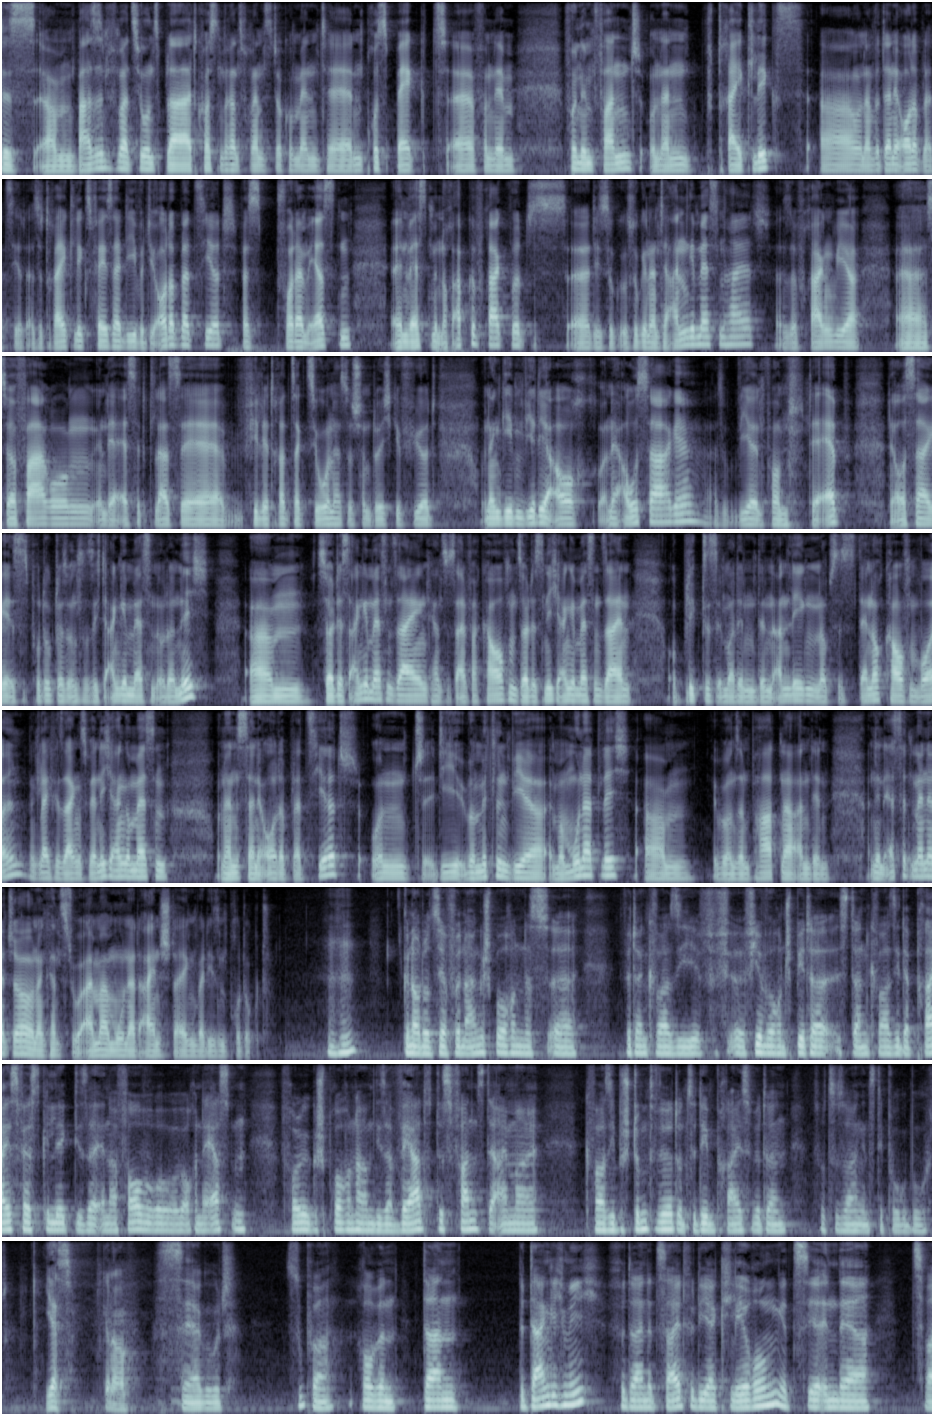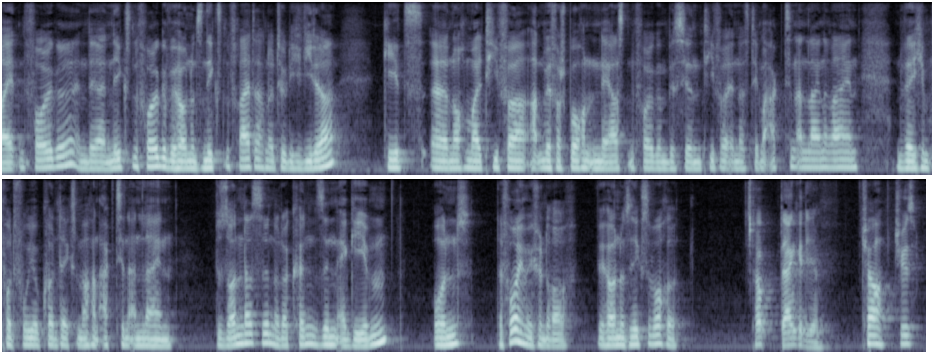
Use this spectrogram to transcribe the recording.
das ähm, Basisinformationsblatt, Kostentransferenzdokumente, ein Prospekt äh, von, dem, von dem Fund und dann drei Klicks äh, und dann wird deine Order platziert. Also drei Klicks Face ID wird die Order platziert, was vor deinem ersten Investment noch abgefragt wird, ist äh, die so, sogenannte Angemessenheit. Also fragen wir, äh, hast du Erfahrung in der Assetklasse, wie viele Transaktionen hast du schon durchgeführt und dann geben wir dir auch eine Aussage, also wir in Form der App, eine Aussage, ist das Produkt aus unserer Sicht angemessen oder nicht. Ähm, sollte es angemessen sein, kannst du es einfach kaufen. Sollte es nicht angemessen sein, obliegt es immer den, den Anlegen, ob sie es dennoch kaufen wollen. Wenn gleich wir sagen, es wäre nicht angemessen. Und dann ist deine Order platziert und die übermitteln wir immer monatlich ähm, über unseren Partner an den, an den Asset Manager und dann kannst du einmal im Monat einsteigen bei diesem Produkt. Mhm. Genau, du hast ja vorhin angesprochen, dass äh, wird dann quasi äh, vier Wochen später ist dann quasi der Preis festgelegt, dieser NAV, worüber wir auch in der ersten Folge gesprochen haben, dieser Wert des Funds, der einmal quasi bestimmt wird und zu dem Preis wird dann sozusagen ins Depot gebucht. Yes, genau. Sehr gut. Super, Robin. Dann bedanke ich mich für deine Zeit, für die Erklärung jetzt hier in der zweiten Folge. In der nächsten Folge, wir hören uns nächsten Freitag natürlich wieder geht's äh, nochmal tiefer, hatten wir versprochen, in der ersten Folge ein bisschen tiefer in das Thema Aktienanleihen rein. In welchem Portfolio-Kontext machen Aktienanleihen besonders Sinn oder können Sinn ergeben? Und da freue ich mich schon drauf. Wir hören uns nächste Woche. Top, danke dir. Ciao. Tschüss.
